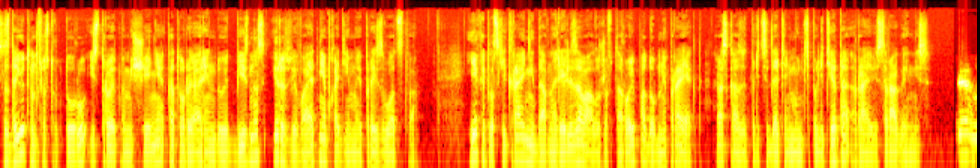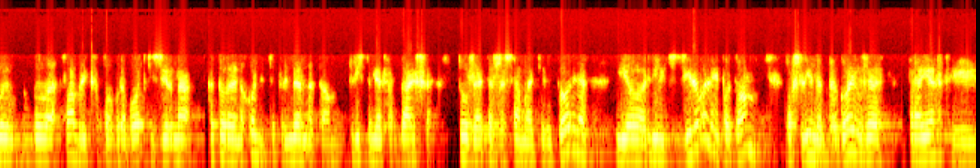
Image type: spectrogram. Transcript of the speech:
создают инфраструктуру и строят помещения, которые арендует бизнес и развивает необходимые производства. Екапельский край недавно реализовал уже второй подобный проект, рассказывает председатель муниципалитета Райвис Рагайнис. Первая была фабрика по обработке зерна, которая находится примерно там 300 метров дальше. Тоже это же самая территория. Ее релицизировали и потом пошли на другой уже проект и,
